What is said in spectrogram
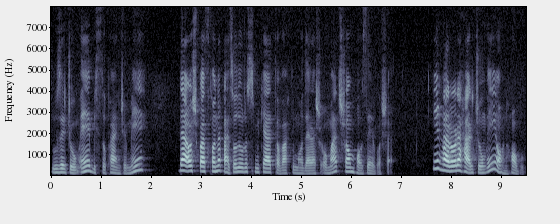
روز جمعه 25 مه در آشپزخانه غذا درست می‌کرد تا وقتی مادرش آمد شام حاضر باشد. این قرار هر جمعه آنها بود.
